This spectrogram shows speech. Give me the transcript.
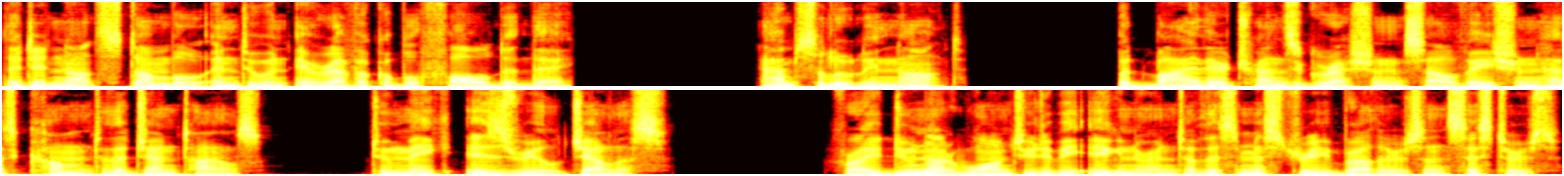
they did not stumble into an irrevocable fall, did they? Absolutely not. But by their transgression salvation has come to the Gentiles to make Israel jealous. For I do not want you to be ignorant of this mystery, brothers and sisters,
